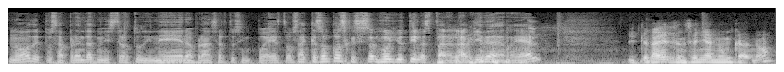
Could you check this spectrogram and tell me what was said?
¿no? De pues aprende a administrar tu dinero, Mm. aprende a hacer tus impuestos, o sea, que son cosas que sí son muy útiles para la vida real. Y que nadie te enseña nunca, ¿no?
